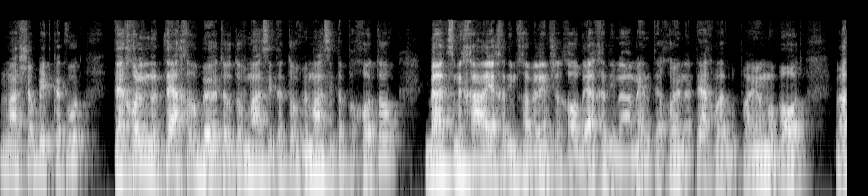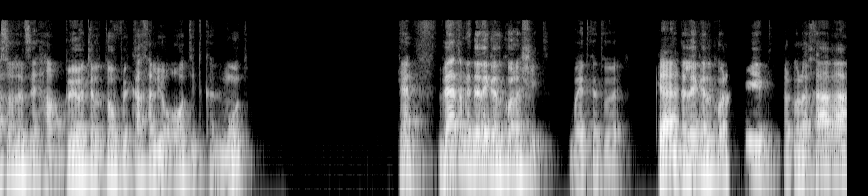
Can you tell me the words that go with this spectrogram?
מאשר בהתכתבות, אתה יכול לנתח הרבה יותר טוב מה עשית טוב ומה עשית פחות טוב, בעצמך יחד עם חברים שלך או ביחד עם מאמן, אתה יכול לנתח ואז בפעמים הבאות לעשות את זה הרבה יותר טוב וככה לראות התקדמות, כן? ואתה מדלג על כל השיט בהתכתבויות. כן. מדלג על כל השיט, על כל החרא,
